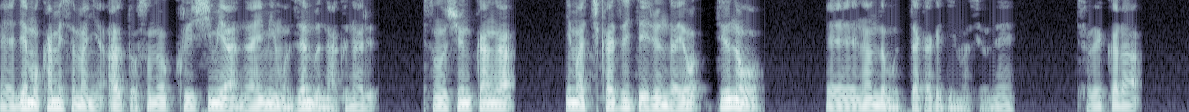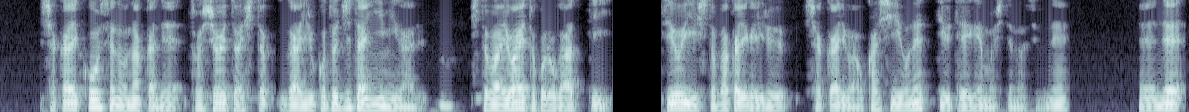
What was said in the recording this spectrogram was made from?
えー、でも神様に会うとその苦しみや悩みも全部なくなる。その瞬間が今近づいているんだよっていうのを、えー、何度も訴えかけていますよね。それから、社会構成の中で年老いた人がいること自体に意味がある。人は弱いところがあっていい。強い人ばかりがいる社会はおかしいよねっていう提言もしてますよね。えー、で、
